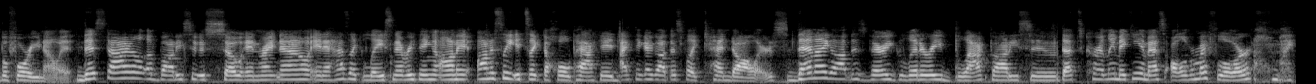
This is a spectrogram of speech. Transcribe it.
before you know it. This style of bodysuit is so in right now and it has like lace and everything on it. Honestly, it's like the whole package. I think I got this for like $10. Then I got this very glittery black bodysuit that's currently making a mess all over my floor. Oh my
